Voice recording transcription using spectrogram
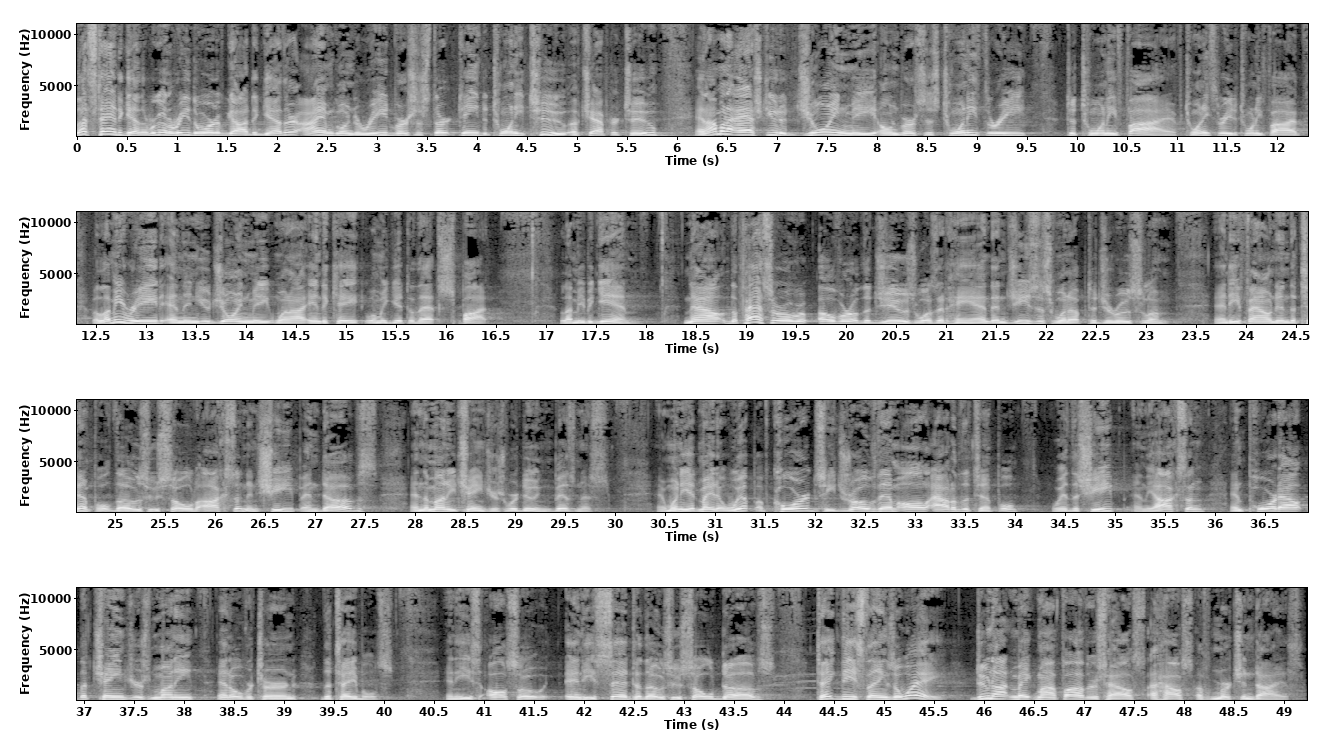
Let's stand together. We're going to read the Word of God together. I am going to read verses 13 to 22 of chapter 2, and I'm going to ask you to join me on verses 23 to 25. 23 to 25. But let me read, and then you join me when I indicate when we get to that spot. Let me begin. Now, the Passover of the Jews was at hand, and Jesus went up to Jerusalem. And he found in the temple those who sold oxen and sheep and doves, and the money changers were doing business. And when he had made a whip of cords, he drove them all out of the temple with the sheep and the oxen, and poured out the changers' money and overturned the tables. And he also and he said to those who sold doves, Take these things away. Do not make my father's house a house of merchandise.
